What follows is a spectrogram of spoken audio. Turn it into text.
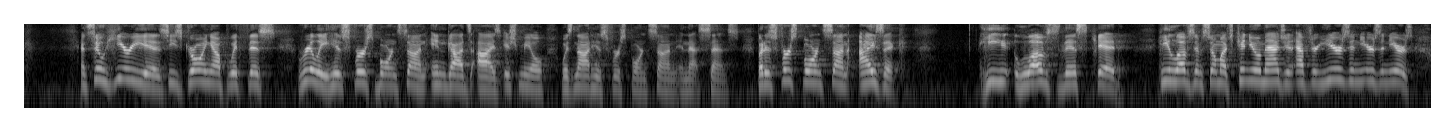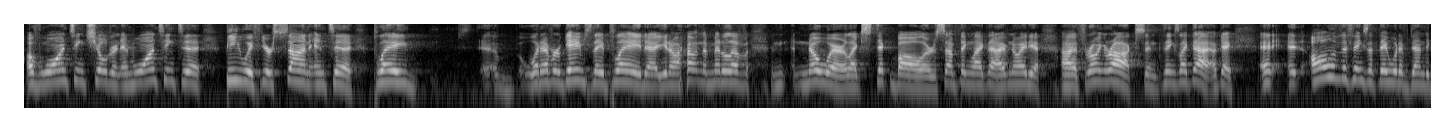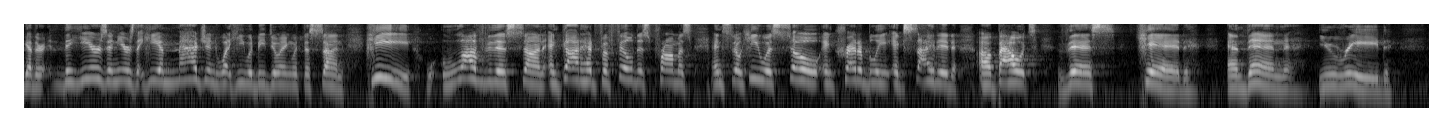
And so here he is. He's growing up with this, really, his firstborn son in God's eyes. Ishmael was not his firstborn son in that sense. But his firstborn son, Isaac, he loves this kid. He loves him so much. Can you imagine, after years and years and years of wanting children and wanting to be with your son and to play whatever games they played, uh, you know, out in the middle of n- nowhere, like stickball or something like that. I have no idea. Uh, throwing rocks and things like that. Okay. And, and, all of the things that they would have done together, the years and years that he imagined what he would be doing with the son, he loved this son, and God had fulfilled his promise. And so he was so incredibly excited about this kid. And then you read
